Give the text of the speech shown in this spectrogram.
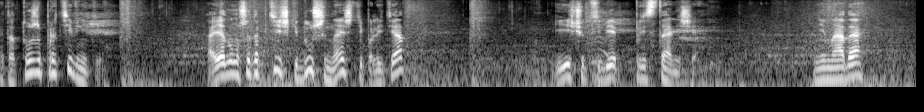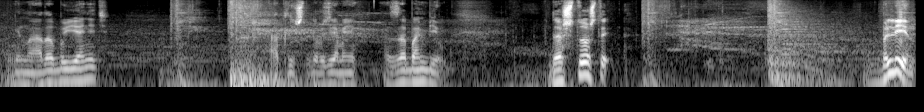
Это тоже противники. А я думал, что это птички души, знаешь, типа летят. И ищут себе пристанище. Не надо. Не надо буянить. Отлично, друзья мои. Забомбил. Да что ж ты? Блин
